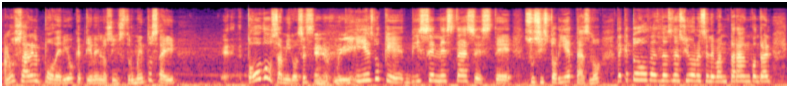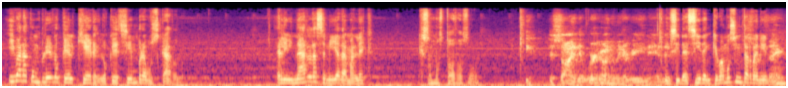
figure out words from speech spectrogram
Van a usar el poderío que tienen los instrumentos ahí eh, todos, amigos. y, es lo que dicen estas, este, sus historietas, ¿no? De que todas las naciones se levantarán contra él y van a cumplir lo que él quiere, lo que siempre ha buscado, Eliminar la semilla de Amalek, que somos todos, ¿no? Y si deciden que vamos a intervenir,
